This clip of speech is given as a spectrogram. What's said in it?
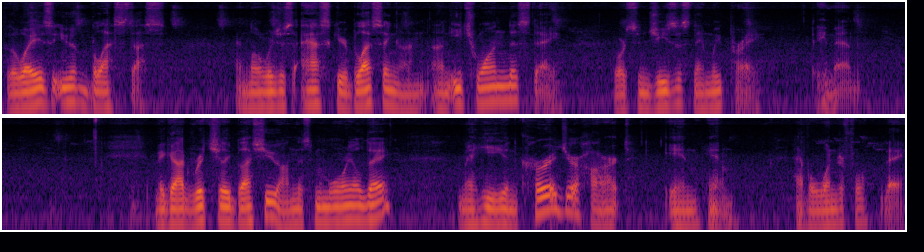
for the ways that you have blessed us. And Lord, we just ask your blessing on, on each one this day. Lord, it's in Jesus' name we pray. Amen. May God richly bless you on this Memorial Day. May He encourage your heart in Him. Have a wonderful day.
